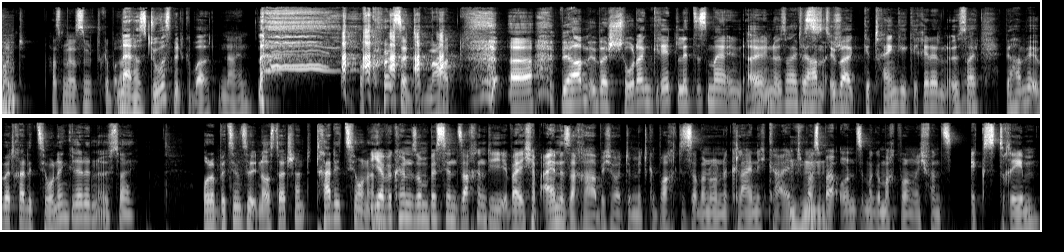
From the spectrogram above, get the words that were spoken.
Und? Hast du mir was mitgebracht? Nein, hast du was mitgebracht? Nein. of course I did not. Äh, wir haben über Schodern geredet letztes Mal in, äh, in Österreich. Wir Das haben über Getränke geredet in Österreich. Wir haben ja über Traditionen geredet in Österreich. Oder beziehungsweise in Ostdeutschland. Traditionen. Ja, wir können so ein bisschen Sachen, die, weil ich habe eine Sache habe ich heute mitgebracht, das ist aber nur eine Kleinigkeit, Mhm. was bei uns immer gemacht wurde und ich fand es extrem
